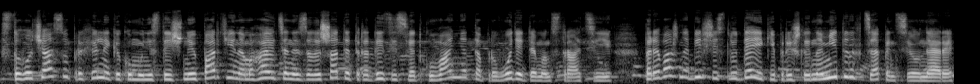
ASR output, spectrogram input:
З того часу прихильники комуністичної партії намагаються не залишати традицій святкування та проводять демонстрації. Переважна більшість людей, які прийшли на мітинг, це пенсіонери.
